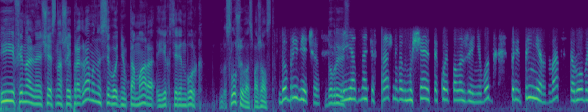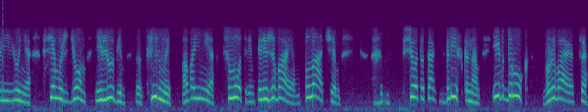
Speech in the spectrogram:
И финальная часть нашей программы на сегодня. Тамара, Екатеринбург. Слушаю вас, пожалуйста. Добрый вечер. Добрый вечер. Меня, знаете, страшно возмущает такое положение. Вот при, пример 22 июня. Все мы ждем и любим э, фильмы о войне, смотрим, переживаем, плачем. Все это так близко нам. И вдруг врывается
